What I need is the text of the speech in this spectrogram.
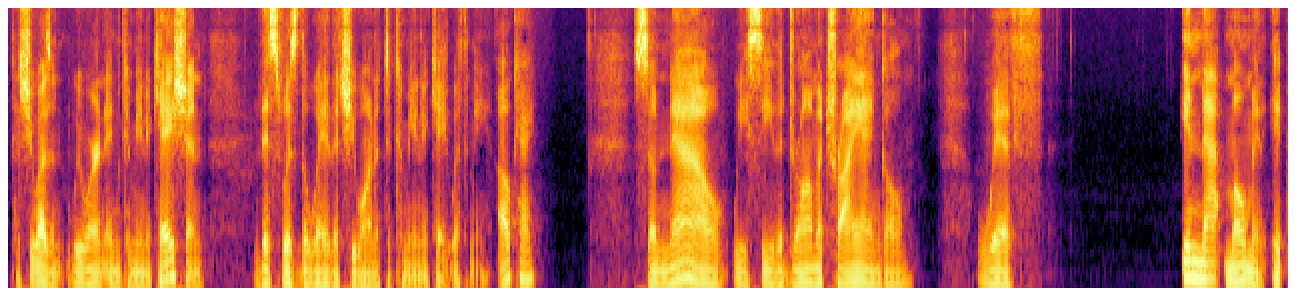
because she wasn't, we weren't in communication. This was the way that she wanted to communicate with me. Okay. So now we see the drama triangle with, in that moment, it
